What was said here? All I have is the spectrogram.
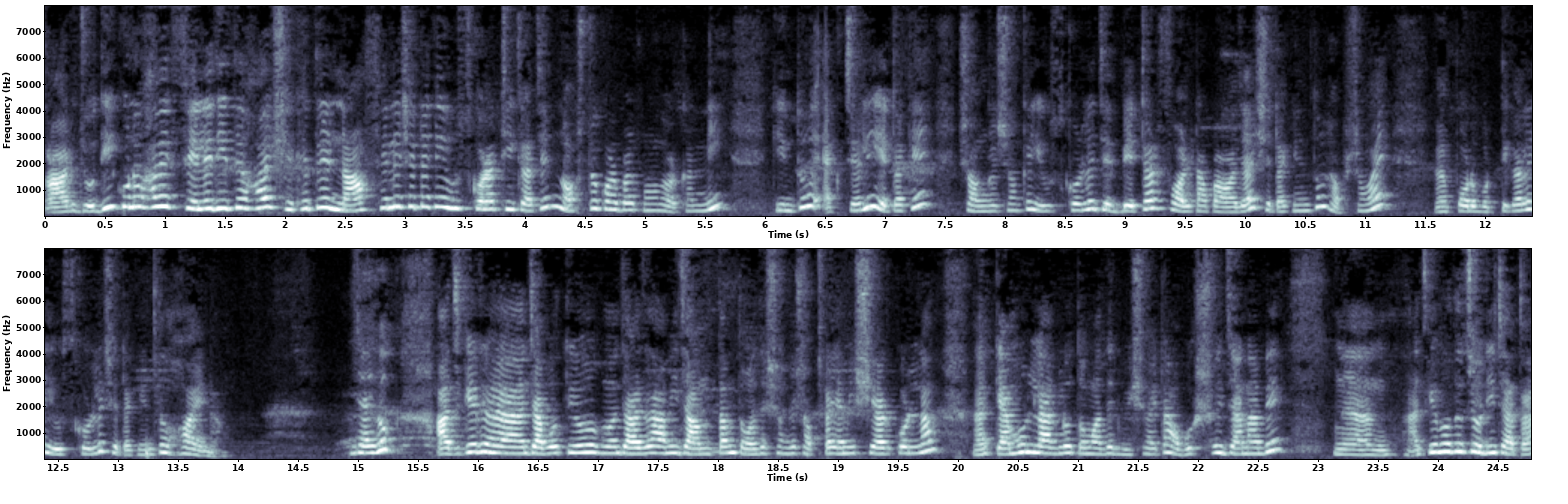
আর যদি কোনোভাবে ফেলে দিতে হয়, সেক্ষেত্রে না ফেলে সেটাকে ইউজ করা ঠিক আছে। নষ্ট করবার কোনো দরকার নেই। কিন্তু অ্যাকচুয়ালি এটাকে সঙ্গে সঙ্গে ইউজ করলে যে বেটার ফলটা পাওয়া যায়, সেটা কিন্তু সবসময় পরবর্তীকালে ইউজ করলে সেটা কিন্তু হয় না। যাই হোক, আজকের যাবতীয় যা যা আমি জানতাম তোমাদের সঙ্গে সবটাই আমি শেয়ার করলাম। কেমন লাগল তোমাদের বিষয়টা অবশ্যই জানাবে। আজকের মতো চলি, টাটা।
